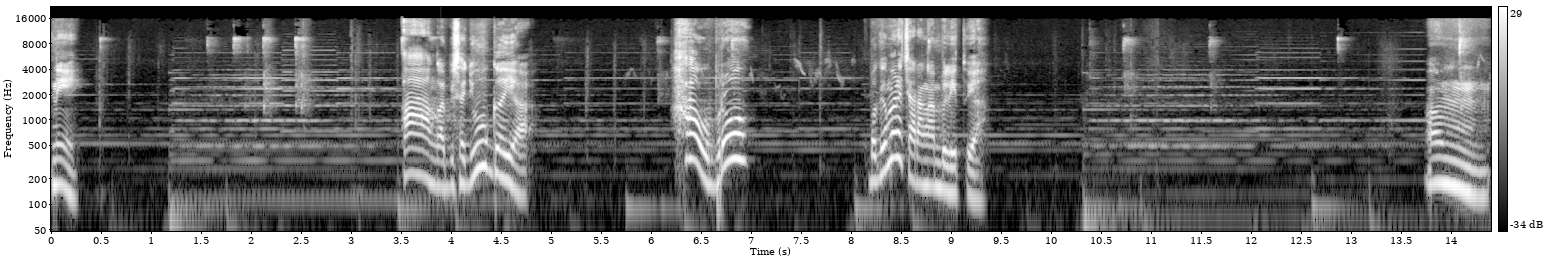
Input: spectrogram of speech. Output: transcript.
Nih. Ah, nggak bisa juga ya. How, bro? Bagaimana cara ngambil itu ya? Hmm.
